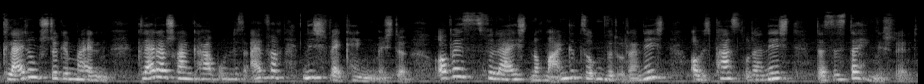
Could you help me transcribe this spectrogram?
Kleidungsstück in meinem Kleiderschrank habe und es einfach nicht weghängen möchte. Ob es vielleicht nochmal angezogen wird oder nicht, ob es passt oder nicht, das ist dahingestellt.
